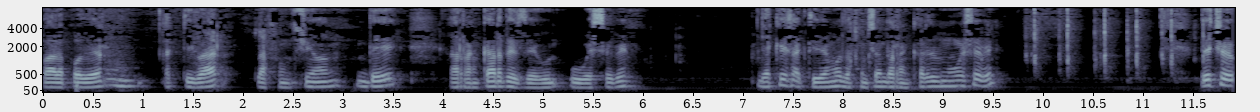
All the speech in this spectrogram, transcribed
para poder activar la función de arrancar desde un USB ya que activemos la función de arrancar de un USB. De hecho,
